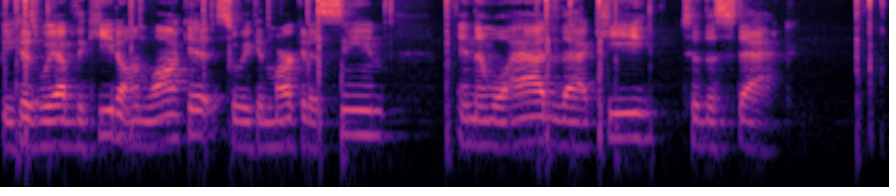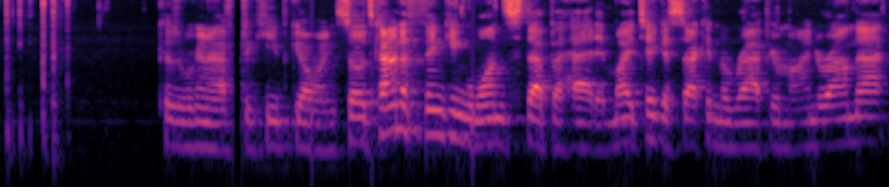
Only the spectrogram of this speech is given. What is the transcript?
because we have the key to unlock it, so we can mark it as seen, and then we'll add that key to the stack because we're going to have to keep going. So it's kind of thinking one step ahead. It might take a second to wrap your mind around that.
